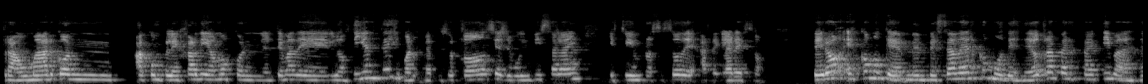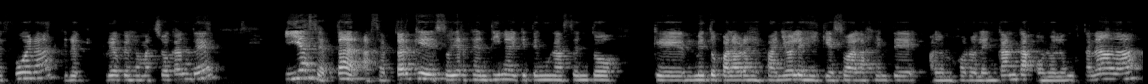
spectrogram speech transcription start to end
traumar con, a complejar, digamos, con el tema de los dientes. Y bueno, me puse ortodoncia, llevo Invisalign y estoy en proceso de arreglar eso pero es como que me empecé a ver como desde otra perspectiva, desde fuera, creo, creo que es lo más chocante, y aceptar, aceptar que soy argentina y que tengo un acento que meto palabras españoles y que eso a la gente a lo mejor no le encanta o no le gusta nada,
